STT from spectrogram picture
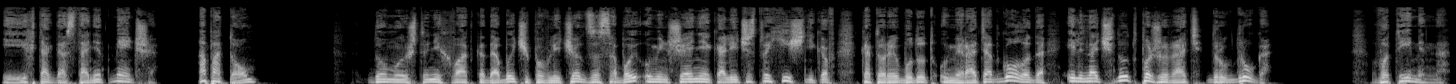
И их тогда станет меньше. А потом? Думаю, что нехватка добычи повлечет за собой уменьшение количества хищников, которые будут умирать от голода или начнут пожирать друг друга. Вот именно.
